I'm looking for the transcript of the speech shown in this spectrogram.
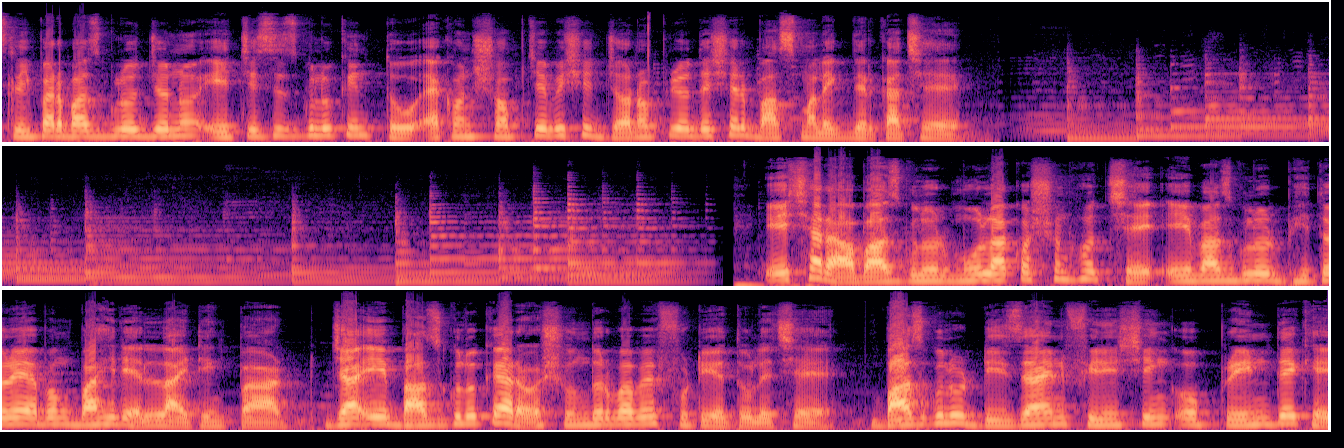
স্লিপার বাসগুলোর জন্য এই চেসিসগুলো কিন্তু এখন সবচেয়ে বেশি জনপ্রিয় দেশের বাস মালিকদের কাছে। এছাড়া বাসগুলোর মূল আকর্ষণ হচ্ছে এই বাসগুলোর ভিতরে এবং বাহিরের লাইটিং পার্ট যা এই বাসগুলোকে আরও সুন্দরভাবে ফুটিয়ে তুলেছে। বাসগুলোর ডিজাইন ফিনিশিং ও প্রিন্ট দেখে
